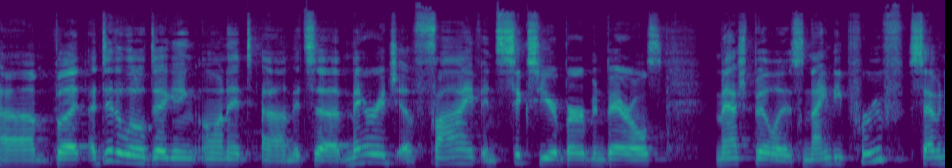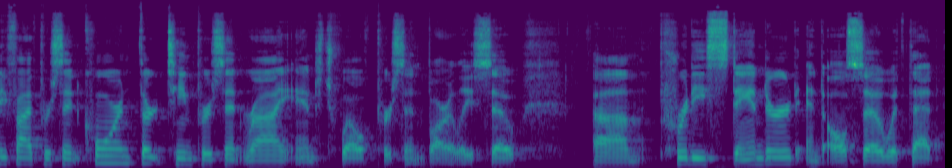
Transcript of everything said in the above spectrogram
Um, but I did a little digging on it. Um, it's a marriage of five and six year bourbon barrels. Mash bill is 90 proof, 75% corn, 13% rye, and 12% barley. So um, pretty standard, and also with that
